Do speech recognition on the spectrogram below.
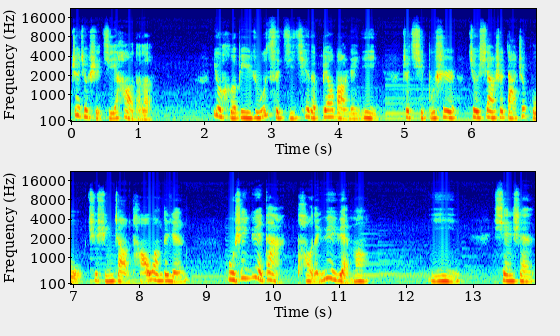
这就是极好的了。又何必如此急切地标榜仁义？这岂不是就像是打着鼓去寻找逃亡的人，鼓声越大，跑得越远吗？咦，先生，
